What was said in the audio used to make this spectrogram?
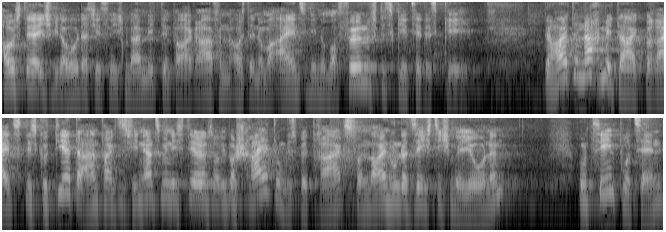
aus der, ich wiederhole das jetzt nicht mehr mit den Paragraphen, aus der Nummer 1 in die Nummer 5 des GZSG. Der heute Nachmittag bereits diskutierte Antrag des Finanzministeriums auf Überschreitung des Betrags von 960 Millionen € um 10%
